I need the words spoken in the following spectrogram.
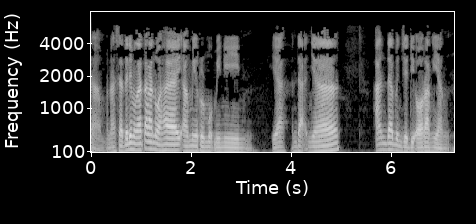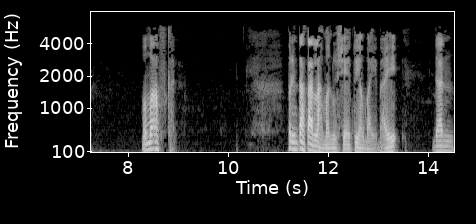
Nah, penasihat tadi mengatakan, Wahai Amirul Mukminin, ya, hendaknya Anda menjadi orang yang memaafkan perintahkanlah manusia itu yang baik-baik dan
